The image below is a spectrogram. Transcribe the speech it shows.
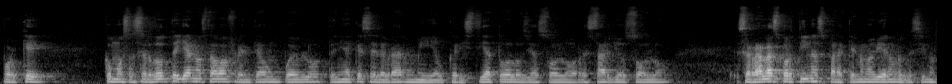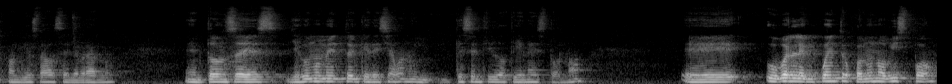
Porque como sacerdote ya no estaba frente a un pueblo, tenía que celebrar mi Eucaristía todos los días solo, rezar yo solo, cerrar las cortinas para que no me vieran los vecinos cuando yo estaba celebrando. Entonces llegó un momento en que decía, bueno, ¿y qué sentido tiene esto, no? Eh, hubo el encuentro con un obispo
